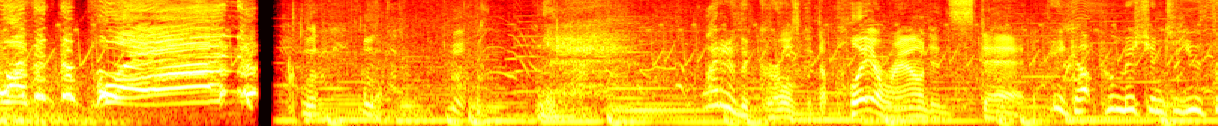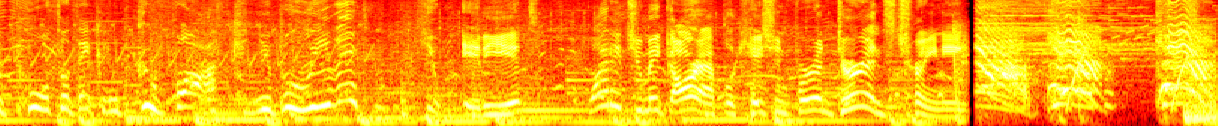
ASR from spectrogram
wasn't the plan! Why do the girls get to play around instead? They got permission to use the pool so they can goof off. Can you believe it? You idiot! Why did you make our application for endurance training? Camp! Camp!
